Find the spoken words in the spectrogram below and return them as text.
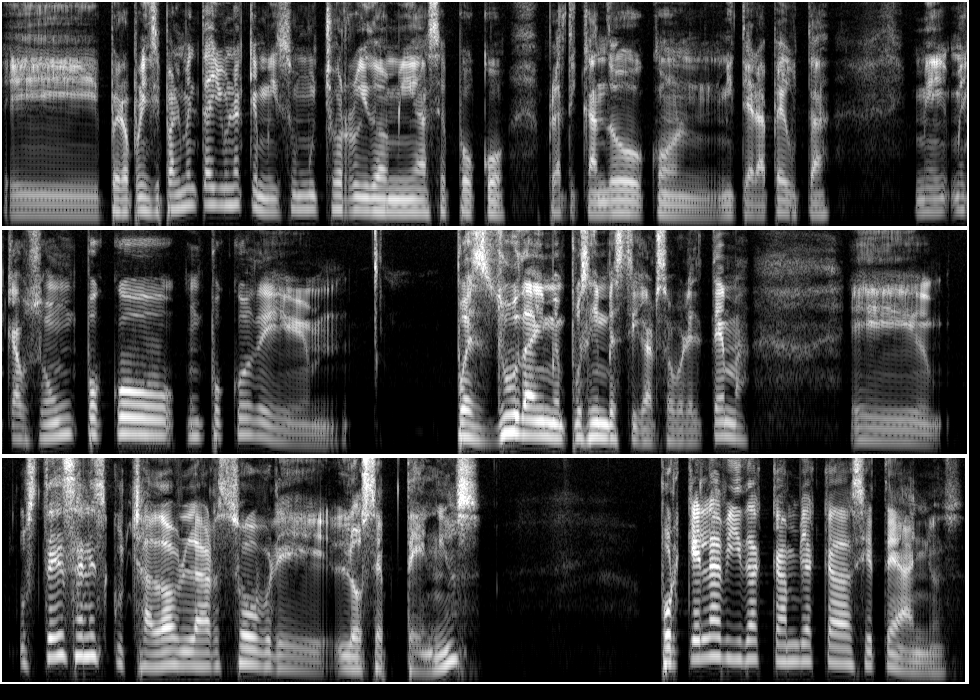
Pero principalmente hay una que me hizo mucho ruido a mí hace poco, platicando con mi terapeuta. Me, causó un poco, un poco de, pues, duda y me puse a investigar sobre el tema. Eh, ¿Ustedes han escuchado hablar sobre los septenios? ¿Por qué la vida cambia cada siete años?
